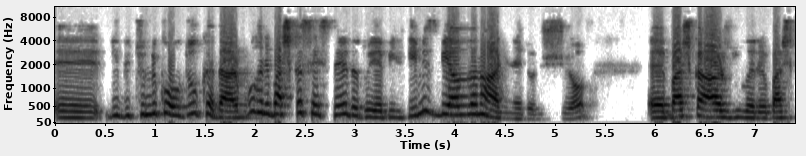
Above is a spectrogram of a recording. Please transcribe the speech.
e, bir bütünlük olduğu kadar bu hani başka sesleri de duyabildiğimiz bir alan haline dönüşüyor. E, başka arzuları, başka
